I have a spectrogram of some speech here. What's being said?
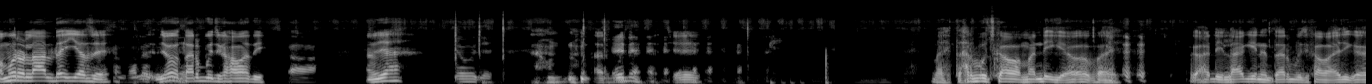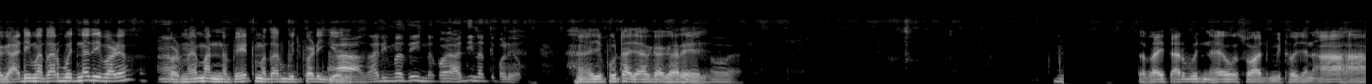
અમરો લાલ થઈ જશે જો તરબૂજ ખાવાથી. સમજ્યા? છે? છે. ભાઈ તરબૂજ ખાવા માંડી ગયા ભાઈ. ગાડી લાગીને તરબૂજ ખાવા. હજી ગાડીમાં તરબૂજ નથી પડ્યો પણ મહેમાનના પેટમાં તરબૂજ પડી ગયો હા ગાડીમાં થી ને પણ હજી નથી પડ્યો. હજી ફૂટા ચારકા કરે હવે તો ભાઈ તરબૂચનો એવો સ્વાદ મીઠો છે ને આ હા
